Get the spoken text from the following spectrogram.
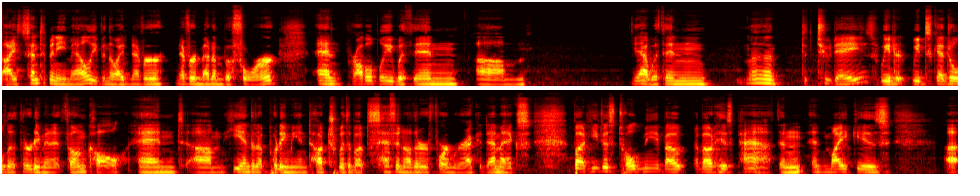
I sent him an email, even though I'd never never met him before, and probably within um, yeah within uh, two days we'd we'd scheduled a 30 minute phone call, and um, he ended up putting me in touch with about seven other former academics. But he just told me about about his path, and and Mike is a,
